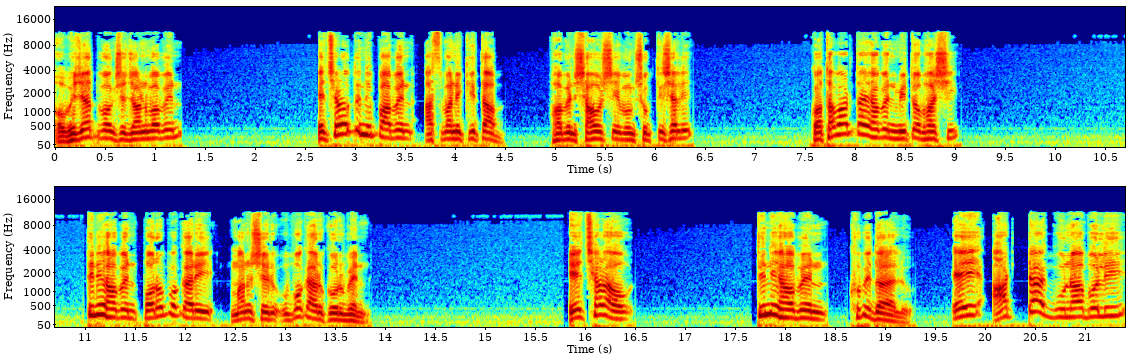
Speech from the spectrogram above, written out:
অভিজাত বংশে জন্মাবেন। এছাড়াও তিনি পাবেন আসমানি কিতাব। হবেন সাহসী এবং শক্তিশালী। কথাবার্তায় হবেন মিতভাষী। তিনি হবেন পরোপকারী, মানুষের উপকার করবেন। এছাড়াও তিনি হবেন খুবই দয়ালু। এই আটটা গুণাবলী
